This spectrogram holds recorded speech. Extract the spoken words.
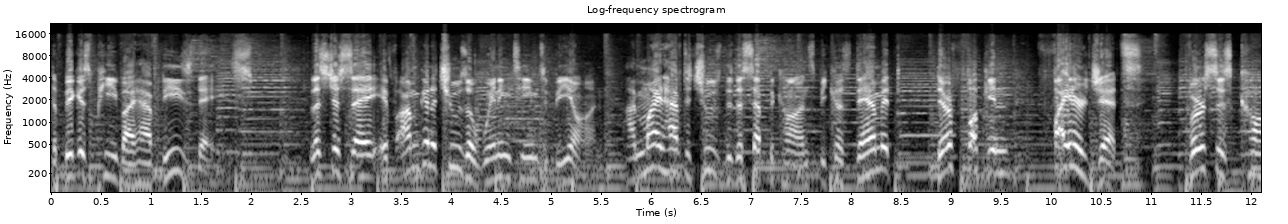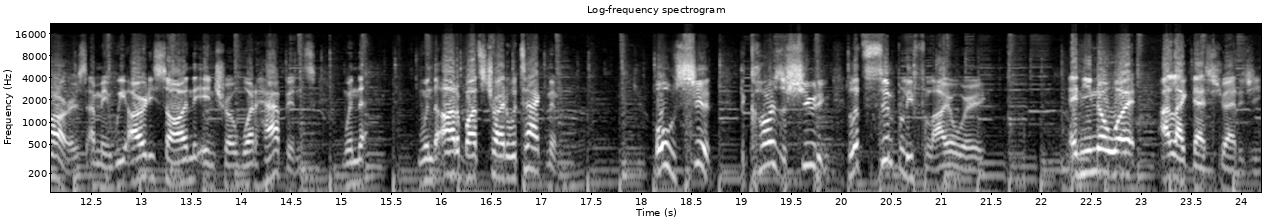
the biggest peeve I have these days. Let's just say if I'm gonna choose a winning team to be on, I might have to choose the Decepticons because damn it, they're fucking fighter jets versus cars. I mean, we already saw in the intro what happens when the when the Autobots try to attack them. Oh shit, the cars are shooting. Let's simply fly away. And you know what? I like that strategy.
